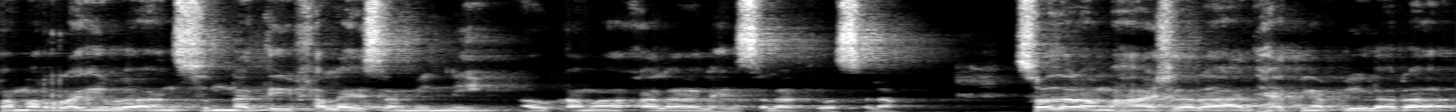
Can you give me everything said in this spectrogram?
ఫమర్ రగిబ అన్ సున్నతి ఫలైస మిన్ని ఔ కమా ఖలా అలహి సలాతు వస్సలాం. సోదర మహాశర ఆధ్యాత్మిక ప్రియులారా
